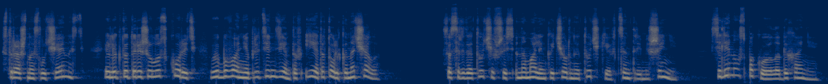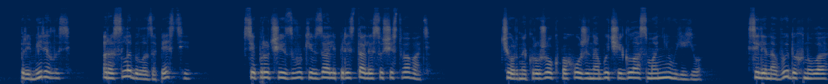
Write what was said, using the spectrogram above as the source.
Страшная случайность? Или кто-то решил ускорить выбывание претендентов, и это только начало? Сосредоточившись на маленькой черной точке в центре мишени, Селена успокоила дыхание, примерилась, расслабила запястье. Все прочие звуки в зале перестали существовать. Черный кружок, похожий на бычий глаз, манил ее. Селена выдохнула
